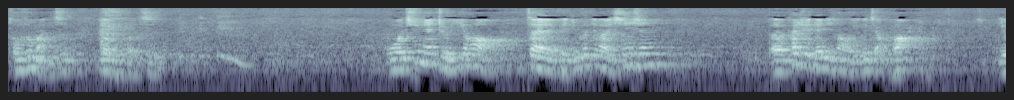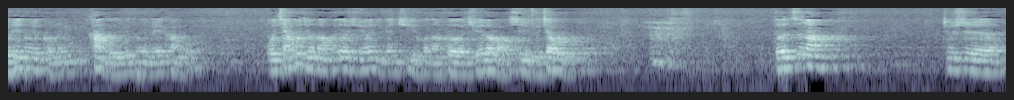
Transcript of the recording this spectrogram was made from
踌躇满志，乐不可支。我去年九月一号在北京科技大学新生，呃，开学典礼上我有个讲话，有些同学可能看过，有些同学没有看过。我前不久呢回到学校里面去以后呢，和学校的老师有个交流，得知呢，就是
